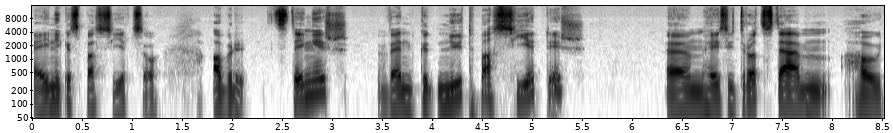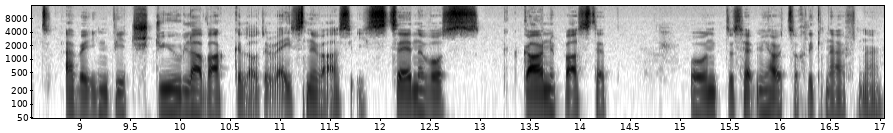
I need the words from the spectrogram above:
einiges passiert so. Aber das Ding ist, wenn nichts passiert ist, ähm, haben sie trotzdem halt eben irgendwie die Stühle wackeln oder weiß nicht was, in Szenen, wo es gar nicht passt hat. Und das hat mich halt so ein bisschen genervt. Ne?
